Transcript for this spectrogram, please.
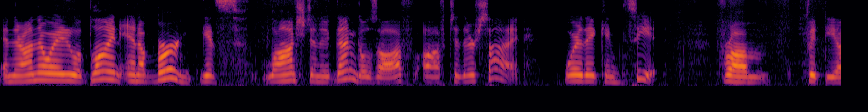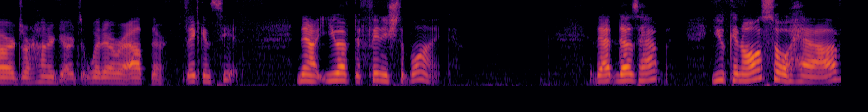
and they're on their way to a blind, and a bird gets launched and a gun goes off off to their side where they can see it from 50 yards or 100 yards or whatever out there. They can see it. Now you have to finish the blind. That does happen. You can also have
